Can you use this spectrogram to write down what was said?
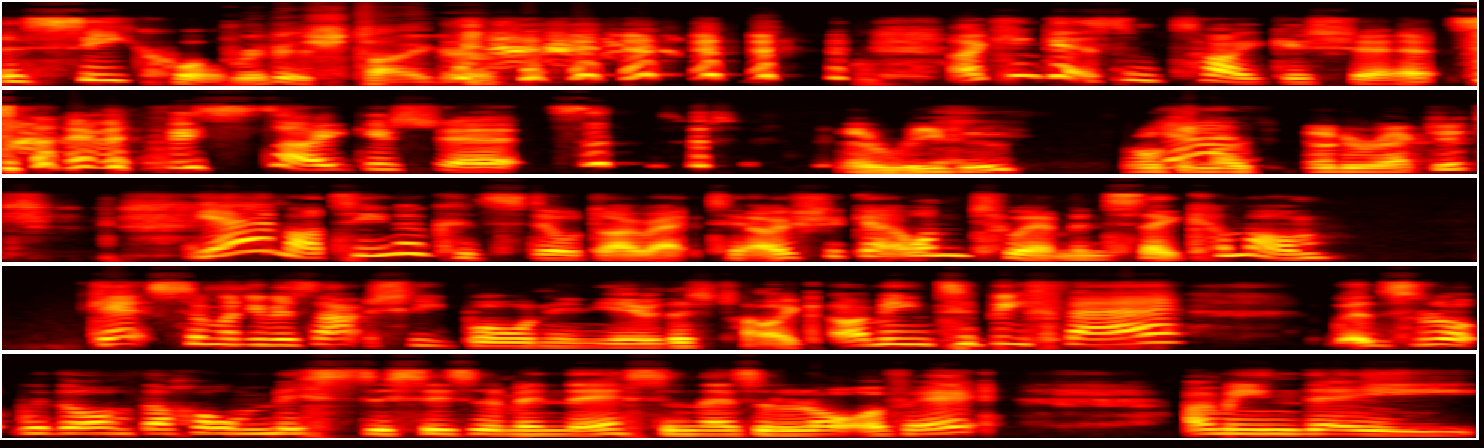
a sequel, British tiger. I can get some tiger shirts. I love these tiger shirts. A reboot. Or can Yeah. Martino direct it? Yeah, Martino could still direct it. I should get on to him and say, come on, get someone who was actually born in you this tiger. I mean, to be fair, there's a lot with all the whole mysticism in this, and there's a lot of it. I mean, they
